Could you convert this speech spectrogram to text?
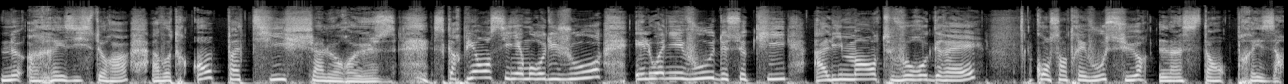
ne résistera à votre empathie chaleureuse. Scorpion, signe amoureux du jour, éloignez-vous de ce qui alimente vos regrets. Concentrez-vous sur l'instant présent.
